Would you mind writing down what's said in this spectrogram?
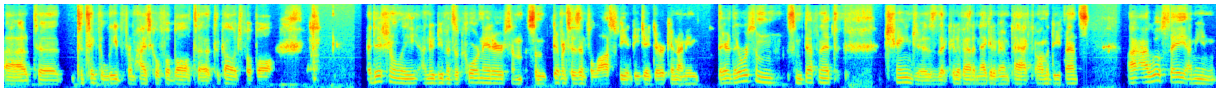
uh, to to take the leap from high school football to, to college football. Additionally, a new defensive coordinator, some some differences in philosophy, and DJ Durkin. I mean, there there were some some definite changes that could have had a negative impact on the defense. I, I will say, I mean,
